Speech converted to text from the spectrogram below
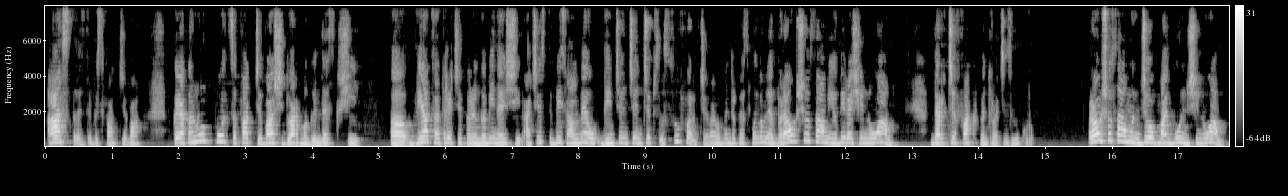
Astăzi trebuie să fac ceva. Că dacă nu pot să fac ceva și doar mă gândesc și uh, viața trece pe lângă mine și acest vis al meu din ce în ce încep să sufăr ceva, pentru că spun, domnule, vreau și eu să am iubire și nu am. Dar ce fac pentru acest lucru? Vreau și eu să am un job mai bun și nu am.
